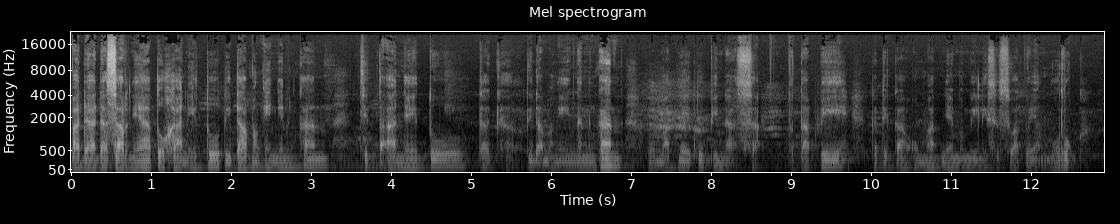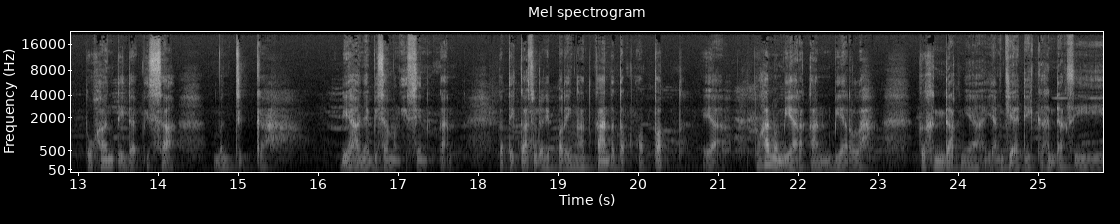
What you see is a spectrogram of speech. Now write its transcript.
pada dasarnya Tuhan itu tidak menginginkan ciptaannya itu gagal, tidak menginginkan umatnya itu binasa. Tetapi ketika umatnya memilih sesuatu yang buruk, Tuhan tidak bisa mencegah. Dia hanya bisa mengizinkan. Ketika sudah diperingatkan tetap ngotot, ya Tuhan membiarkan biarlah kehendaknya yang jadi kehendak si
